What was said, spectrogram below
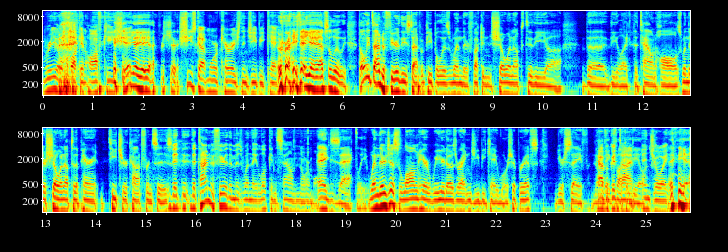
real fucking off key shit, Yeah, yeah, yeah, for sure. she's got more courage than GBK. Right. Yeah, yeah, absolutely. The only time to fear these type of people is when they're fucking showing up to the uh the the like the town halls, when they're showing up to the parent teacher conferences. The, the, the time to fear them is when they look and sound normal. Exactly. When they're just long haired weirdos writing GBK worship riffs, you're safe. No Have a good time. Deal. Enjoy. yeah,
